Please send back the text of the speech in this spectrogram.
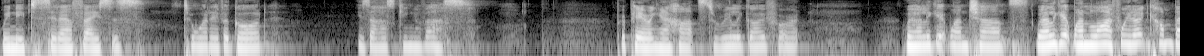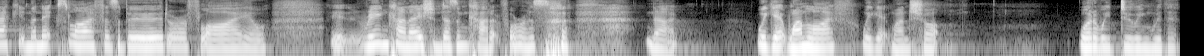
We need to set our faces to whatever God is asking of us, preparing our hearts to really go for it. We only get one chance. We only get one life. We don't come back in the next life as a bird or a fly or it, reincarnation doesn't cut it for us. no. We get one life, we get one shot. What are we doing with it?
